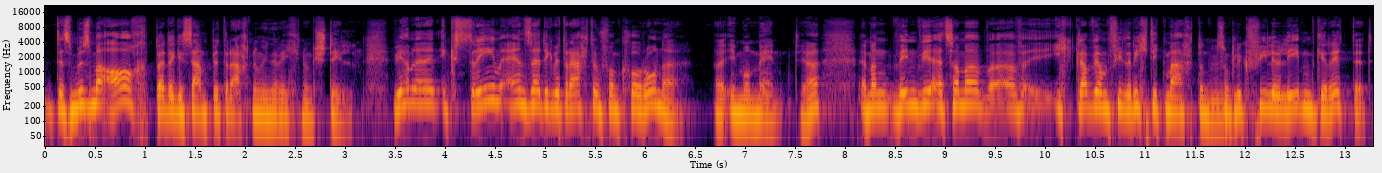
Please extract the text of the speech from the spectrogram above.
das müssen wir auch bei der Gesamtbetrachtung in Rechnung stellen. Wir haben eine extrem einseitige Betrachtung von Corona. äh, im Moment. Ja? Ich meine, wenn wir, jetzt haben wir, äh, ich glaube, wir haben viel richtig gemacht und mhm. zum Glück viele Leben gerettet.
